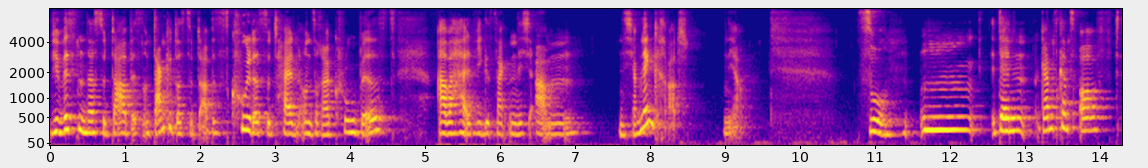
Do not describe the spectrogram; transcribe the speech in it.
Wir wissen, dass du da bist und danke, dass du da bist. Es ist cool, dass du Teil unserer Crew bist, aber halt, wie gesagt, nicht am, nicht am Lenkrad. Ja. So, mm, denn ganz, ganz oft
